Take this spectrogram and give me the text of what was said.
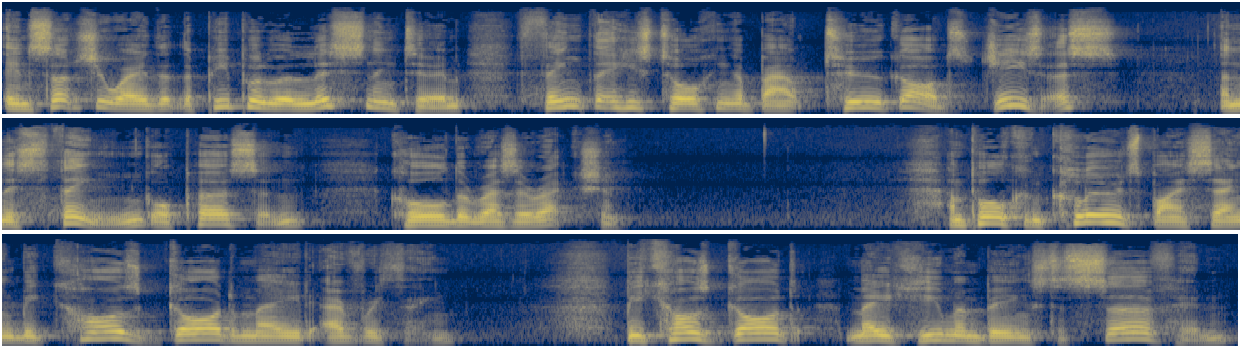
in such a way that the people who are listening to him think that he's talking about two gods, Jesus and this thing or person called the resurrection. And Paul concludes by saying, because God made everything, because God made human beings to serve him,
